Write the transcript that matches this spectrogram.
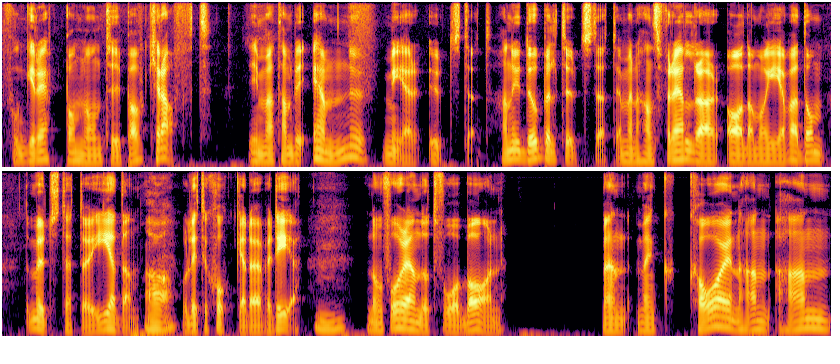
får grepp om någon typ av kraft i och med att han blir ännu mer utstött. Han är ju dubbelt utstött. Jag menar, hans föräldrar Adam och Eva, de, de utstötte Eden ja. och lite chockade över det. Mm. De får ändå två barn. Men, men Kain, han, han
